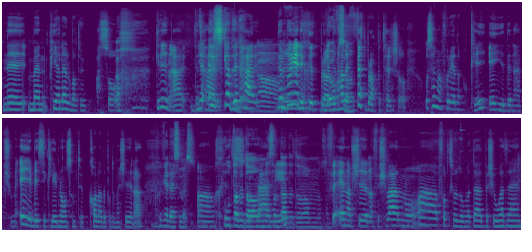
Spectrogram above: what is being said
Nej, men PLL var typ, alltså. Grejen är den Jag här, älskade den den. här Ja. den började skitbra, Jag den också. hade fett bra potential. Och sen man får reda på, okej, okay, är den här personen, är basically någon som typ kollade på de här tjejerna. Skickade sms. Uh, Hotade dem, nästan dödade dem. Och sånt. För en av tjejerna försvann och uh, folk trodde hon var död, but she wasn't.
